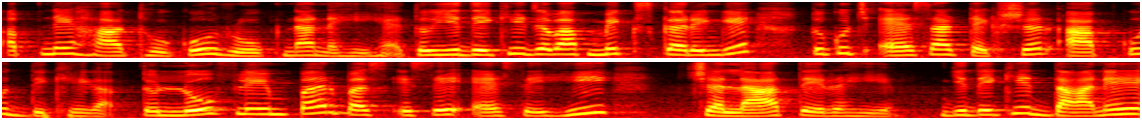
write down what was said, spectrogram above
अपने हाथों को रोकना नहीं है। तो ये देखिए, जब आप मिक्स करेंगे तो कुछ ऐसा टेक्सचर आपको दिखेगा। तो लो फ्लेम पर बस इसे ऐसे ही चलाते रहिए। ये देखिए, दाने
